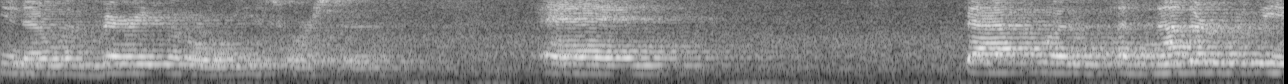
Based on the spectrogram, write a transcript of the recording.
you know, with very little resources. And that was another really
